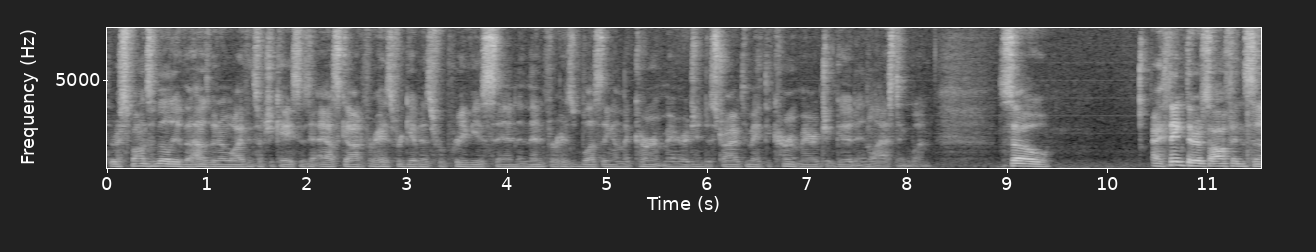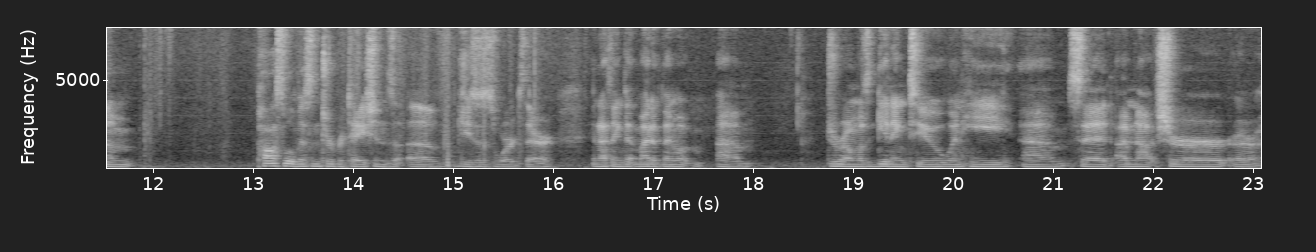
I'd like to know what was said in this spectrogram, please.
The responsibility of the husband and wife in such a case is to ask God for his forgiveness for previous sin and then for his blessing on the current marriage and to strive to make the current marriage a good and lasting one. So, I think there's often some possible misinterpretations of Jesus' words there and I think that might have been what um, Jerome was getting to when he um, said, "I'm not sure," or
